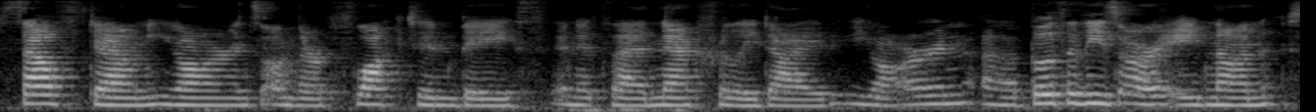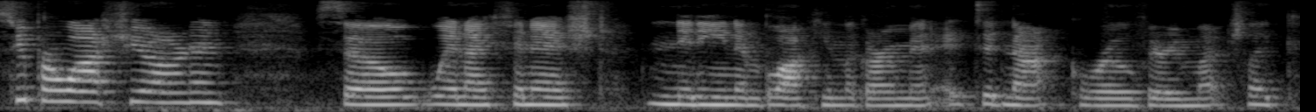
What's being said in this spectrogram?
Southdown Yarns on their Flockton base, and it's a naturally dyed yarn. Uh, both of these are a non-superwash yarn, so when I finished knitting and blocking the garment, it did not grow very much like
